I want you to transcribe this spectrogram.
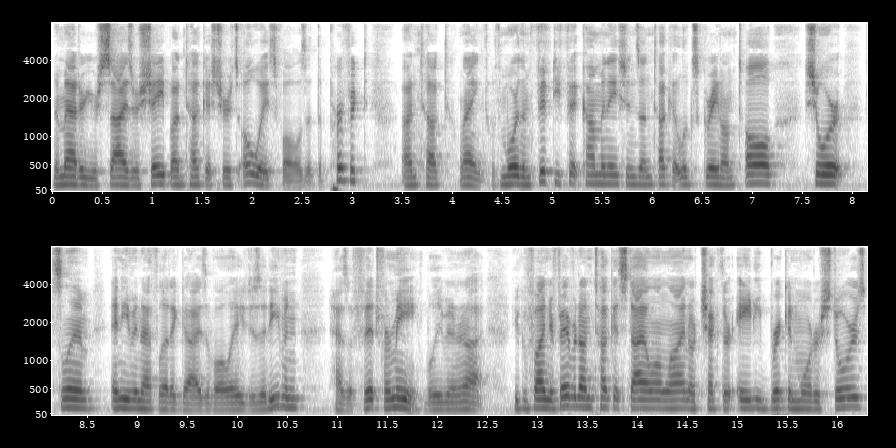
No matter your size or shape, Untuckit shirts always falls at the perfect untucked length. With more than 50 fit combinations, Untuckit looks great on tall, short, slim, and even athletic guys of all ages. It even has a fit for me, believe it or not. You can find your favorite Untuckit style online or check their 80 brick and mortar stores.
